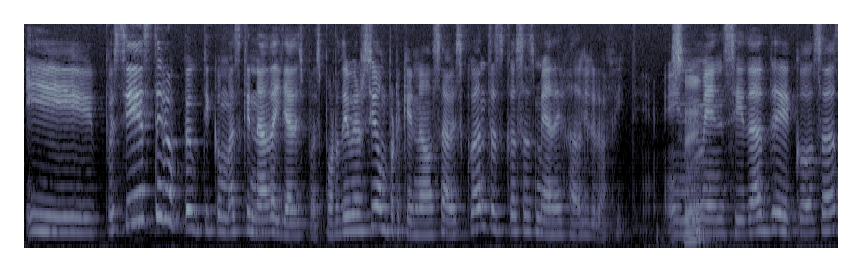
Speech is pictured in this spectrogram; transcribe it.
Y pues sí, es terapéutico más que nada y ya después por diversión, porque no sabes cuántas cosas me ha dejado el graffiti. Sí. Inmensidad de cosas.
